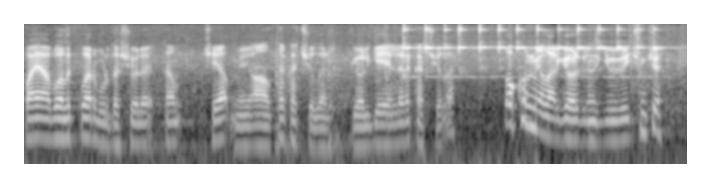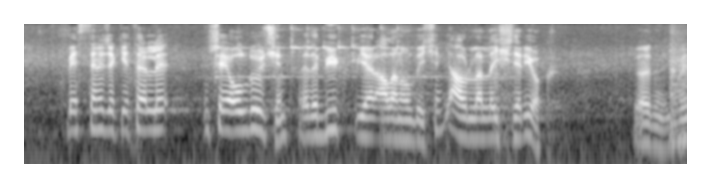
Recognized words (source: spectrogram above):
Bayağı balık var burada. Şöyle tam şey yapmıyor. Alta kaçıyorlar. Gölge yerlere kaçıyorlar. Dokunmuyorlar gördüğünüz gibi. Çünkü beslenecek yeterli şey olduğu için ve de büyük bir yer alan olduğu için yavrularla işleri yok. Gördüğünüz gibi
